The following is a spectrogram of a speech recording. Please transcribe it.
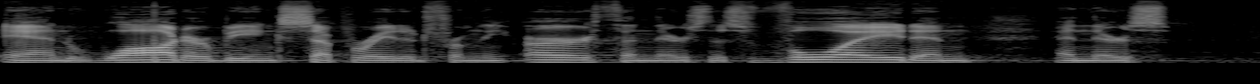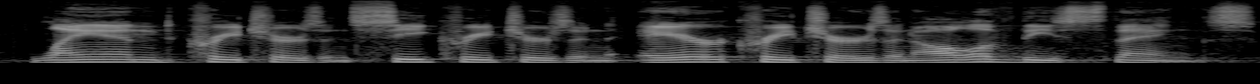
and water being separated from the earth, and there's this void, and, and there's land creatures and sea creatures and air creatures and all of these things.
